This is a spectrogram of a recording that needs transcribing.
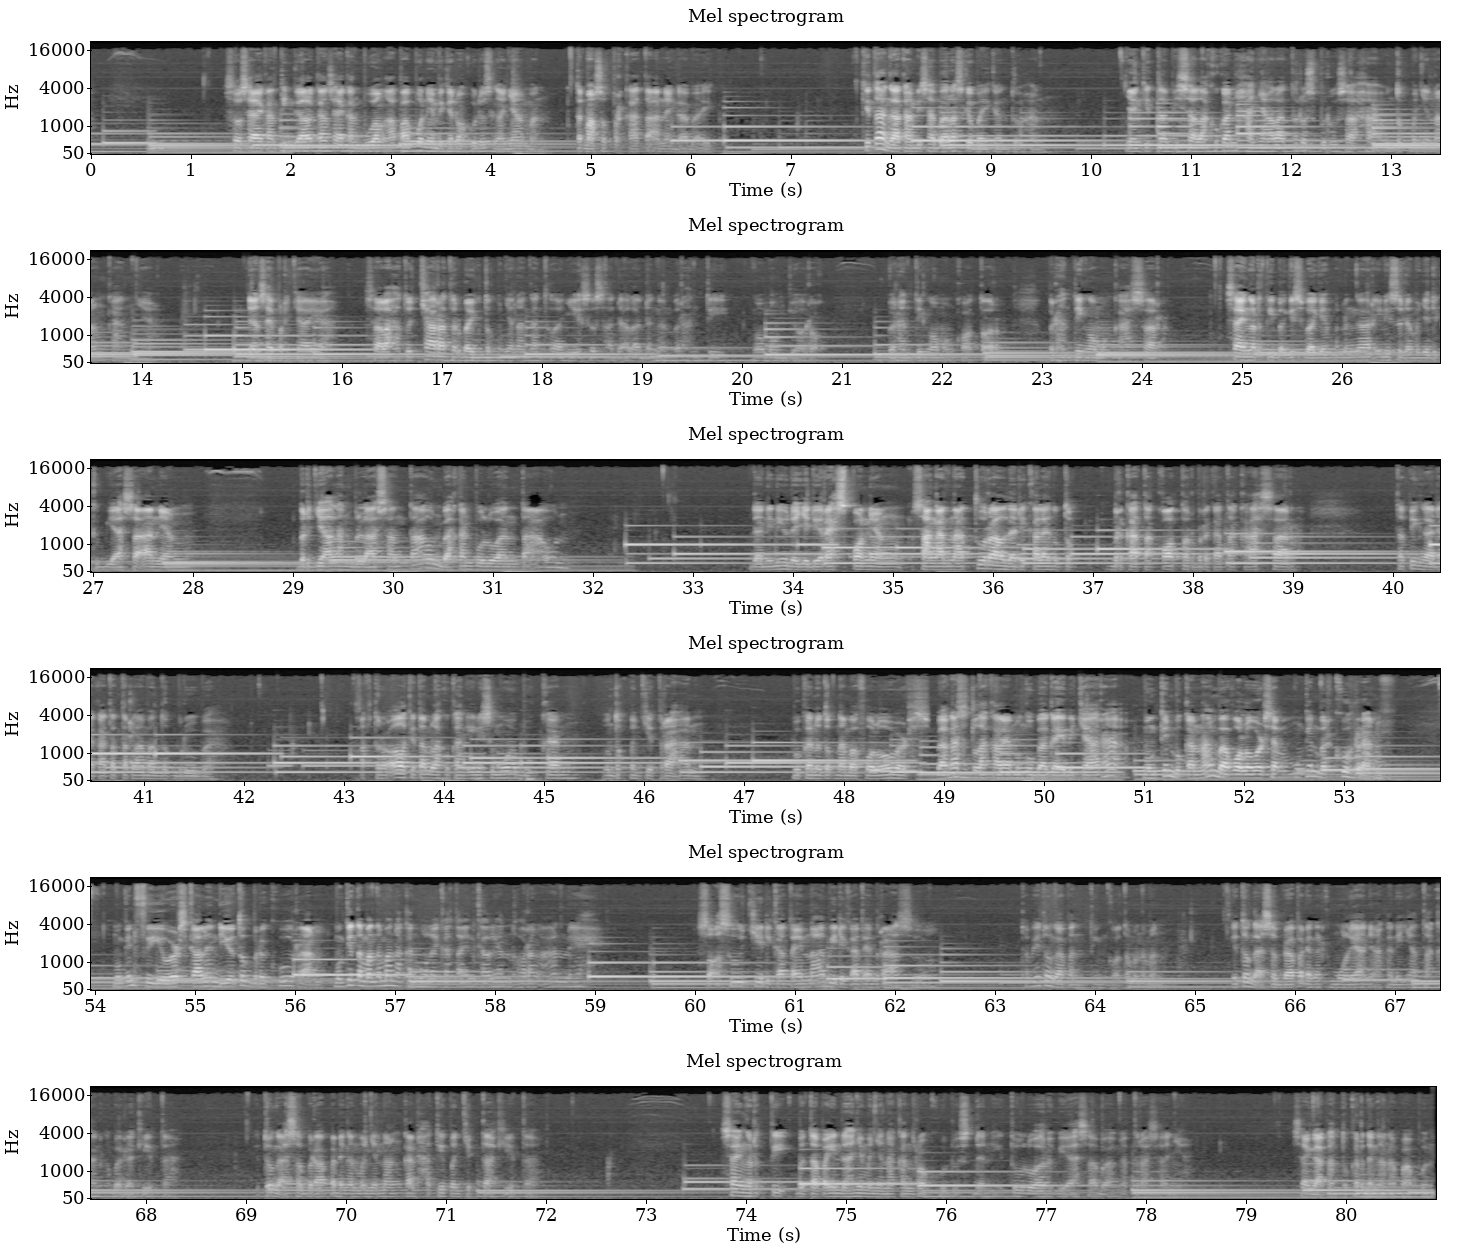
so saya akan tinggalkan saya akan buang apa pun yang bikin Roh Kudus nggak nyaman termasuk perkataan yang gak baik kita nggak akan bisa balas kebaikan Tuhan yang kita bisa lakukan hanyalah terus berusaha untuk menyenangkannya. Dan saya percaya, salah satu cara terbaik untuk menyenangkan Tuhan Yesus adalah dengan berhenti ngomong jorok, berhenti ngomong kotor, berhenti ngomong kasar. Saya ngerti bagi sebagian pendengar ini sudah menjadi kebiasaan yang berjalan belasan tahun, bahkan puluhan tahun. Dan ini udah jadi respon yang sangat natural dari kalian untuk berkata kotor, berkata kasar, tapi nggak ada kata terlambat untuk berubah. After all, kita melakukan ini semua bukan untuk pencitraan, bukan untuk nambah followers. Bahkan setelah kalian mengubah gaya bicara, mungkin bukan nambah followers mungkin berkurang. Mungkin viewers kalian di YouTube berkurang. Mungkin teman-teman akan mulai katain kalian orang aneh. sok suci dikatain nabi dikatain rasul. Tapi itu nggak penting kok teman-teman. Itu nggak seberapa dengan kemuliaan yang akan dinyatakan kepada kita. Itu nggak seberapa dengan menyenangkan hati pencipta kita. Saya ngerti betapa indahnya menyenangkan roh kudus dan itu luar biasa banget rasanya. Saya nggak akan tukar dengan apa pun.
